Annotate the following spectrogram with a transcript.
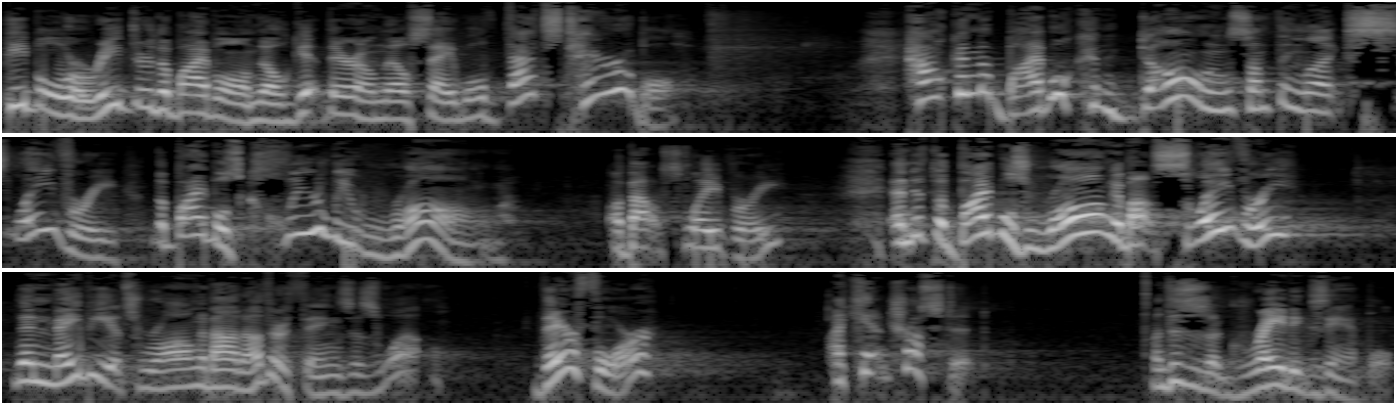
people will read through the Bible and they'll get there and they'll say, well, that's terrible. How can the Bible condone something like slavery? The Bible's clearly wrong about slavery. And if the Bible's wrong about slavery, then maybe it's wrong about other things as well. Therefore, I can't trust it. And this is a great example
